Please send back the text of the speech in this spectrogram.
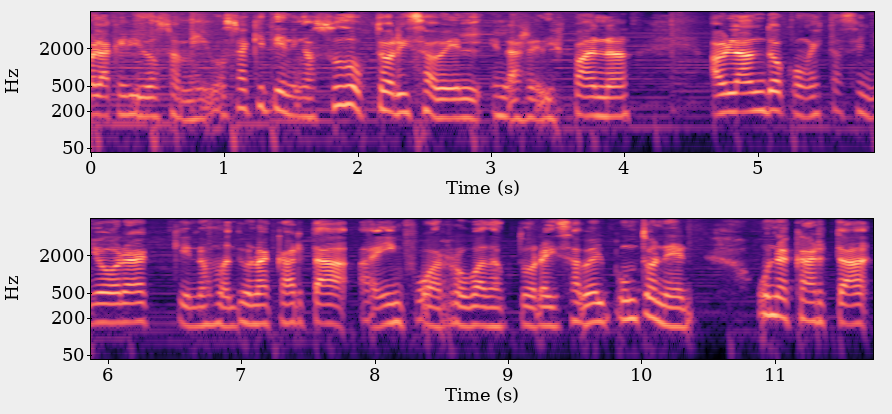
Hola queridos amigos, aquí tienen a su doctora Isabel en la red hispana hablando con esta señora que nos mandó una carta a info arroba doctoraisabel.net, una carta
